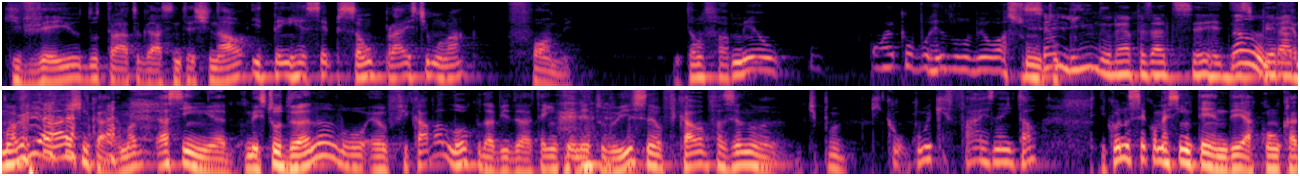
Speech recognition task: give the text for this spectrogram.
que veio do trato gastrointestinal e tem recepção para estimular fome. Então fala, meu, como é que eu vou resolver o assunto? Isso é lindo, né? Apesar de ser desesperador. Não, é uma viagem, cara. É uma, assim, é, estudando, eu ficava louco da vida até entender tudo isso, né? Eu ficava fazendo, tipo, que, como é que faz, né? E tal. E quando você começa a entender a conca,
